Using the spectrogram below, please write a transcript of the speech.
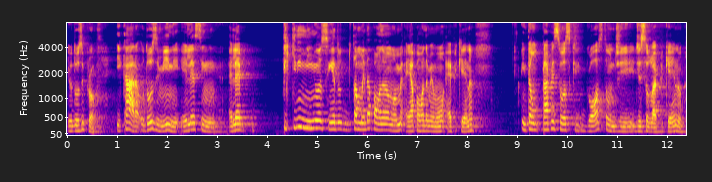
e o 12 Pro. E cara, o 12 Mini, ele é assim, ele é pequenininho assim, é do, do tamanho da palma da minha mão, e a palma da minha mão é pequena. Então, para pessoas que gostam de, de celular pequeno,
